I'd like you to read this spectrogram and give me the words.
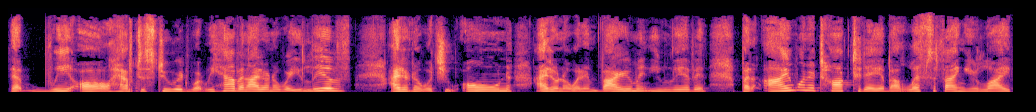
that we all have to steward what we have. And I don't know where you live. I don't know what you own. I don't know what environment you live in. But I want to talk today about lessifying your life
